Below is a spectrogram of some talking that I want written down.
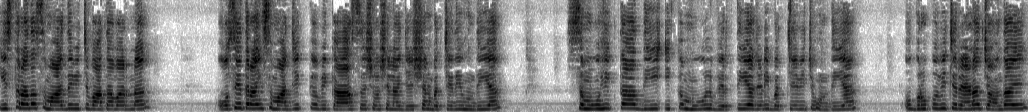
ਕਿਸ ਤਰ੍ਹਾਂ ਦਾ ਸਮਾਜ ਦੇ ਵਿੱਚ ਵਾਤਾਵਰਣ ਆ, ਉਸੇ ਤਰ੍ਹਾਂ ਹੀ ਸਮਾਜਿਕ ਵਿਕਾਸ, ਸੋਸ਼ਲਾਈਜੇਸ਼ਨ ਬੱਚੇ ਦੀ ਹੁੰਦੀ ਆ। ਸਮੂਹਿਕਤਾ ਦੀ ਇੱਕ ਮੂਲ ਵਿਰਤੀ ਆ ਜਿਹੜੀ ਬੱਚੇ ਵਿੱਚ ਹੁੰਦੀ ਆ, ਉਹ ਗਰੁੱਪ ਵਿੱਚ ਰਹਿਣਾ ਚਾਹੁੰਦਾ ਏ,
